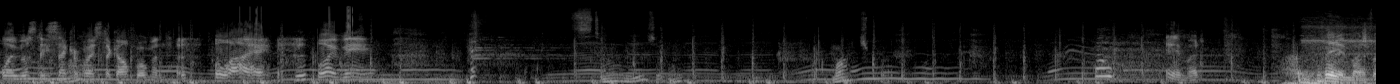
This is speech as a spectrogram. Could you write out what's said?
Why must they sacrifice the golf woman? Why? Why me? Still usable. Not much, but. Help! Hey, Mud. Hey, much for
